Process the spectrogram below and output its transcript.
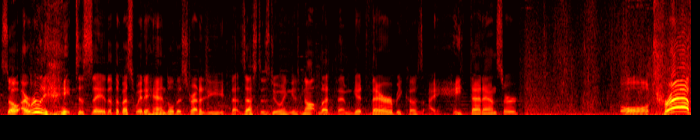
So I really hate to say that the best way to handle this strategy that Zest is doing is not let them get there, because I hate that answer. Oh, trap!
